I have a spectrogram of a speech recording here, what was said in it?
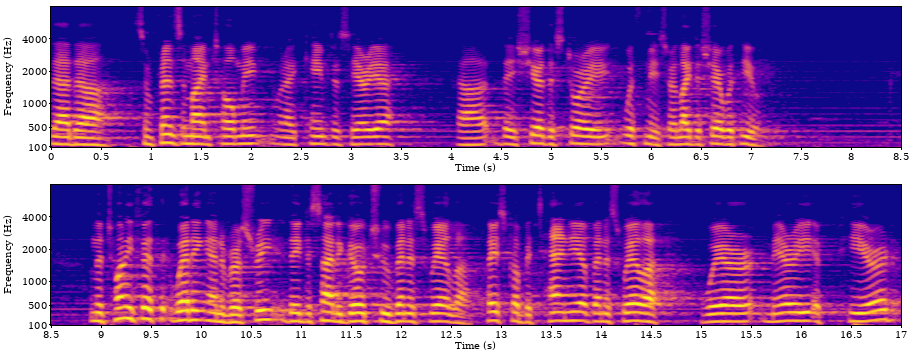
that. Uh, some friends of mine told me when I came to this area. Uh, they shared the story with me, so I'd like to share with you. On the 25th wedding anniversary, they decided to go to Venezuela, a place called Betania, Venezuela, where Mary appeared,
